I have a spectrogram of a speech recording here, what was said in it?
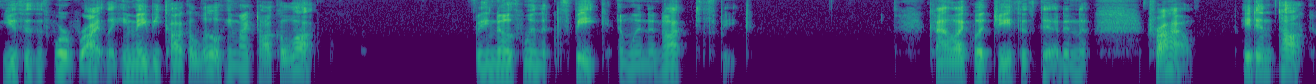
uses his word rightly. He maybe talk a little, he might talk a lot. But he knows when to speak and when to not speak. Kind of like what Jesus did in the trial. He didn't talk.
